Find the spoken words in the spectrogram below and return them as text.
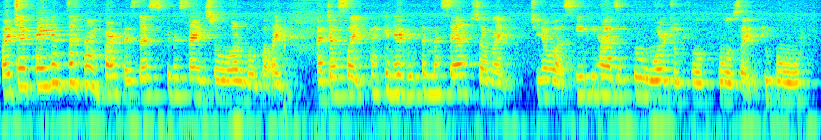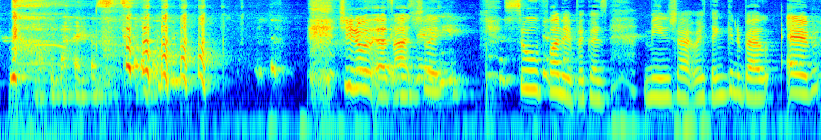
Um, which I've kind of done on purpose. This is going to sound so horrible, but like I just like picking everything myself. So I'm like, do you know what? See if he has a full wardrobe full of clothes, like people will buy us stuff. Do you know that's actually? so funny because me and Shat were thinking about um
